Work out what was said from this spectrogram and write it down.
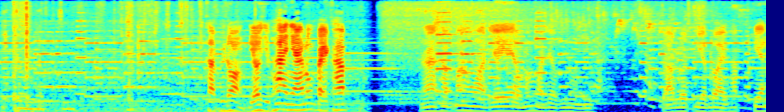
เล็กตัวรถจุ่มครับพี่น้องเดี๋ยวสิพายางลงไปครับนะครับมาหอดเร็วมาหอดเร็วพี่น้องจอดรถเรียบร้อยครับเปลี่ยน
